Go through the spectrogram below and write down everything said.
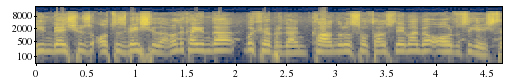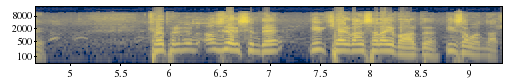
1535 yılı Aralık ayında bu köprüden Kanuni Sultan Süleyman ve ordusu geçti. Köprünün az ilerisinde bir kervansaray vardı bir zamanlar.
